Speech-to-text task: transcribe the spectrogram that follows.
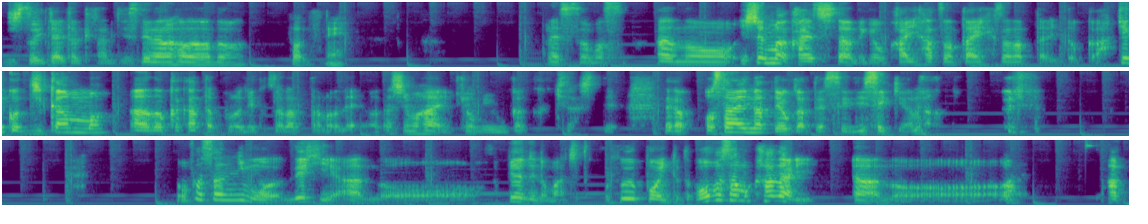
実装いただいたって感じですね。なるほど、なるほど。そうですね。ありがとうございます。あの、一緒にまあ開発したので、結構開発の大変さだったりとか、結構時間もあのかかったプロジェクトだったので、私もはい、興味深く聞きさせて、なんかおさらいになってよかったです、3D 席あの。大場さんにもぜひ、あの、発表時のまあちょっと工夫ポイントとか、大場さんもかなり、あの、発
